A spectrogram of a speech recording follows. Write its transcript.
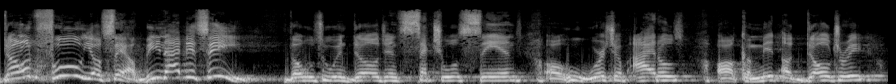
Don't fool yourself. Be not deceived. Those who indulge in sexual sins or who worship idols or commit adultery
